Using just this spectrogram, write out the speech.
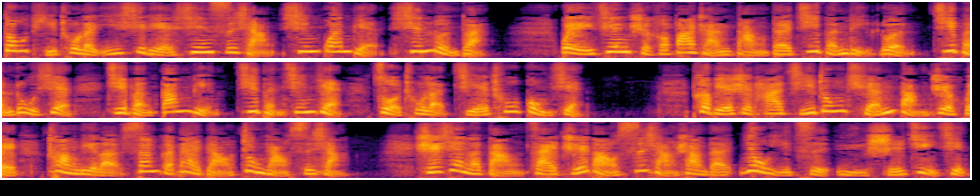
都提出了一系列新思想、新观点、新论断，为坚持和发展党的基本理论、基本路线、基本纲领、基本经验做出了杰出贡献。特别是他集中全党智慧，创立了三个代表重要思想。实现了党在指导思想上的又一次与时俱进，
